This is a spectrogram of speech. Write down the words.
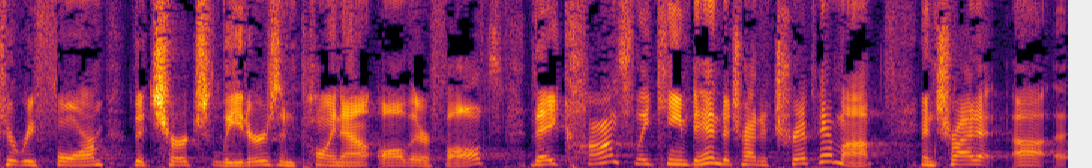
to reform the church leaders and point out all their faults. They constantly came to him to try to trip him up and try to, uh,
